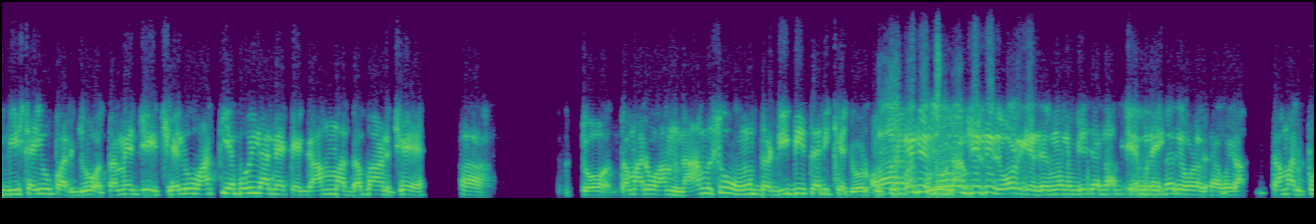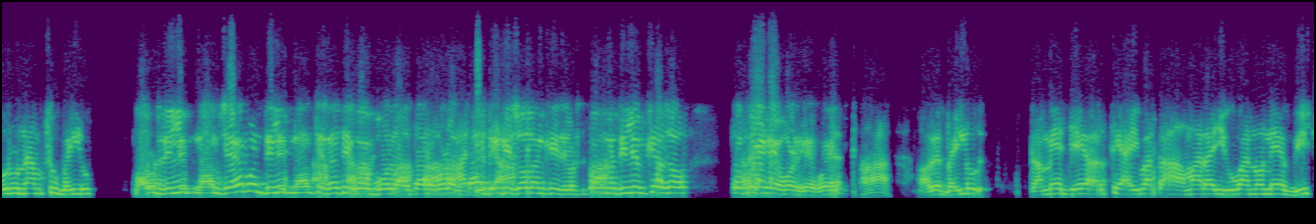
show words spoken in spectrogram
વિષય ઉપર જો તમે જે છેલ્લું વાક્ય બોલ્યા ને કે ગામમાં દબાણ છે હા. તો તમારું આમ નામ શું? હું ધ ડીબી તરીકે જ ઓળખું છું નામ- ઓળખે છે. મને બીજા એમ નથી ઓળખતા કોઈ. તમારું પૂરું નામ શું ભૈલું? મારું દિલીપ નામ છે પણ દિલીપ નામથી નથી કોઈ બોલાવતા ઓળખતા. દીદી સોલંકી છે. કોકને દિલીપ કહેશો તો કોઈ નહીં ઓળખે કોઈ. હા હવે ભૈલું તમે જે અર્થે આવ્યા હતા અમારા યુવાનોને વીસ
